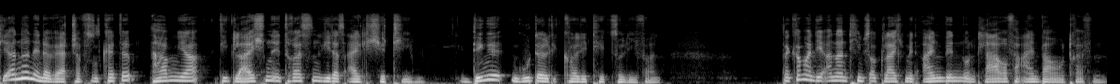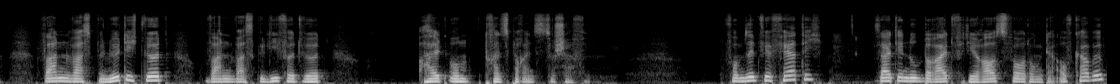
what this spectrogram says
Die anderen in der Wertschöpfungskette haben ja die gleichen Interessen wie das eigentliche Team. Dinge in guter Qualität zu liefern. Da kann man die anderen Teams auch gleich mit einbinden und klare Vereinbarungen treffen. Wann was benötigt wird, wann was geliefert wird, halt um Transparenz zu schaffen. Vom sind wir fertig? Seid ihr nun bereit für die Herausforderung der Aufgabe?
